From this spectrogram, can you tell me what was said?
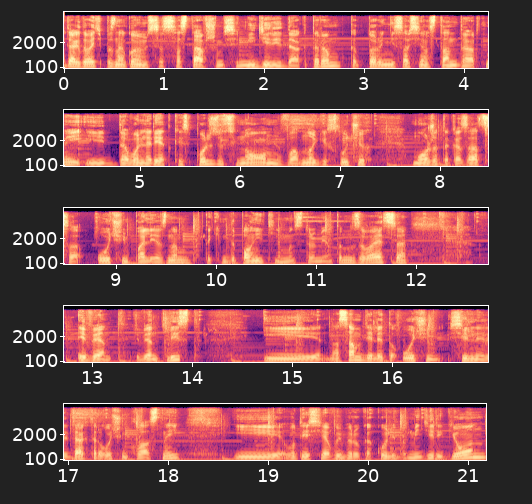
Итак, давайте познакомимся с оставшимся MIDI-редактором, который не совсем стандартный и довольно редко используется, но он во многих случаях может оказаться очень полезным, таким дополнительным инструментом. Называется Event, Event List. И на самом деле это очень сильный редактор, очень классный. И вот если я выберу какой-либо MIDI-регион,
